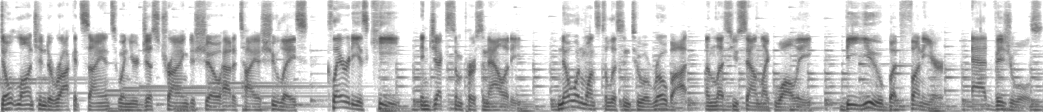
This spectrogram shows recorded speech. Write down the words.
Don't launch into rocket science when you're just trying to show how to tie a shoelace. Clarity is key. Inject some personality. No one wants to listen to a robot unless you sound like Wall-E. Be you, but funnier. Add visuals.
